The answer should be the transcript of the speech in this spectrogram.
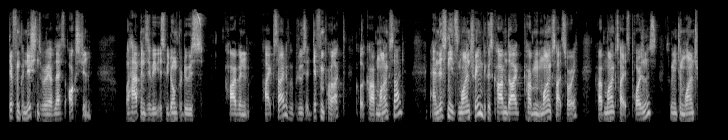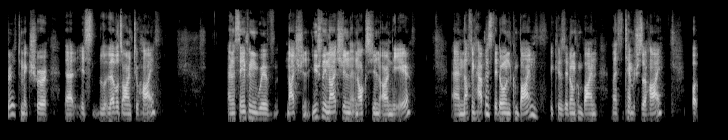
different conditions where we have less oxygen, what happens we, is we don't produce carbon dioxide, we produce a different product called carbon monoxide. And this needs monitoring because carbon, di- carbon monoxide, sorry, carbon monoxide is poisonous. So we need to monitor it to make sure that its levels aren't too high. And the same thing with nitrogen. Usually nitrogen and oxygen are in the air and nothing happens. They don't combine because they don't combine unless the temperatures are high. But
